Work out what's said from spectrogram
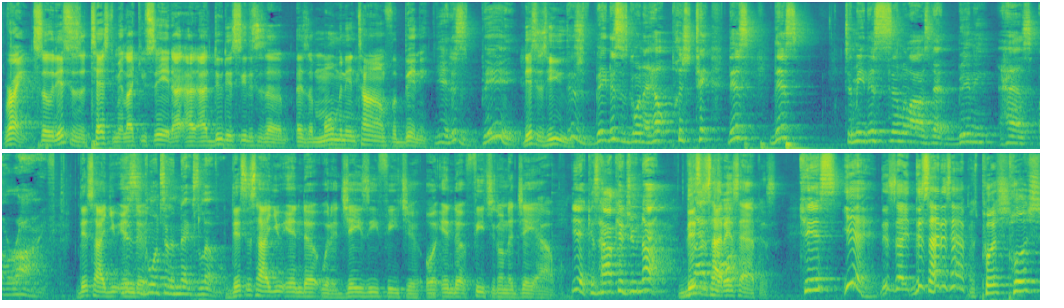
Right. So this is a testament, like you said. I, I, I do this see this as a as a moment in time for Benny. Yeah, this is big. This is huge. This is big. This is going to help push take this this to me this symbolizes that Benny has arrived. This how you This end is up. going to the next level. This is how you end up with a Jay Z feature or end up featured on the J album. Yeah, cuz how could you not? This Black is how this happens. Kiss, Yeah, this is how, this is how this happens. Push. push.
